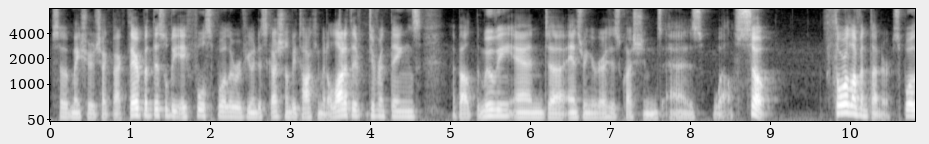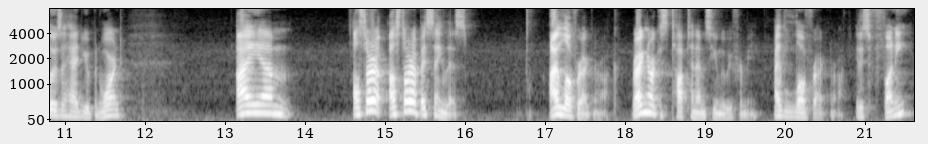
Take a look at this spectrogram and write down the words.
So make sure to check back there. But this will be a full spoiler review and discussion. I'll be talking about a lot of th- different things about the movie and uh, answering your guys' questions as well. So, Thor: Love and Thunder. Spoilers ahead. You've been warned. I um, I'll start. I'll start out by saying this. I love Ragnarok. Ragnarok is a top ten MCU movie for me. I love Ragnarok. It is funny.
